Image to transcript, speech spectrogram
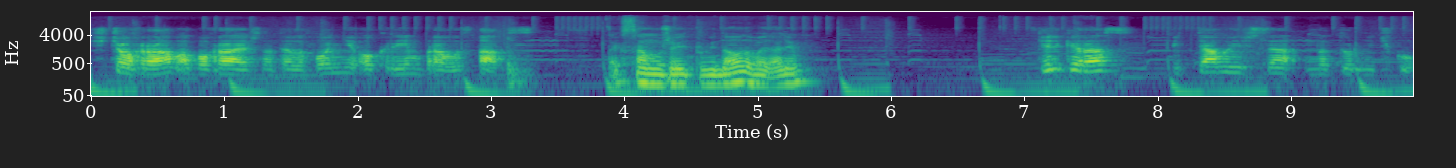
Що грав або граєш на телефоні, окрім Brawl Stars? Так само вже відповідав, давай далі. Скільки раз підтягуєшся на турнічку?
